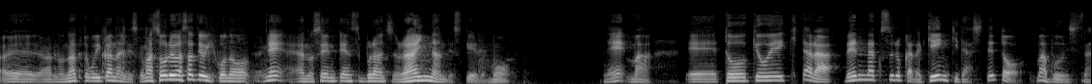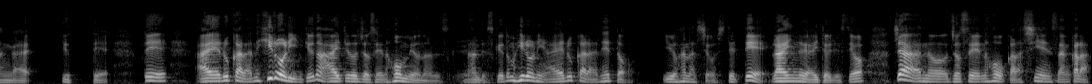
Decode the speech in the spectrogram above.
えーあの納得いかないんですけど、まあそれはさておき、このね、あの sentence branch の LINE なんですけれども、ね、まあ、えー東京へ来たら連絡するから元気出してと、まあ、分子さんが言って、で、会えるからね、ヒロリンっていうのは相手の女性の本名なんですなんですけども、ヒロリン会えるからねという話をしてて LINE のやり取りですよ。じゃああの女性の方から支援さんから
